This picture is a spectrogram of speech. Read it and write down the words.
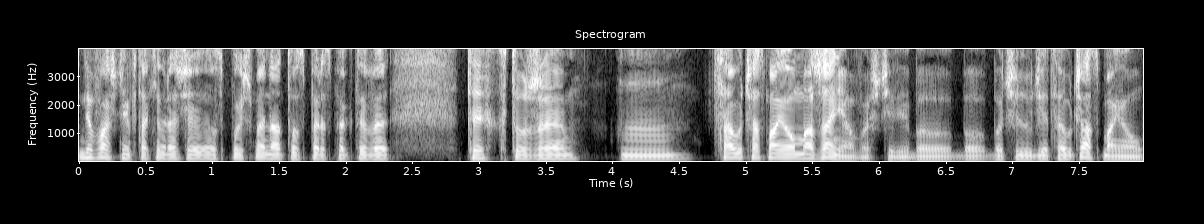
No właśnie, w takim razie spójrzmy na to z perspektywy tych, którzy mm, cały czas mają marzenia właściwie, bo, bo, bo ci ludzie cały czas mają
